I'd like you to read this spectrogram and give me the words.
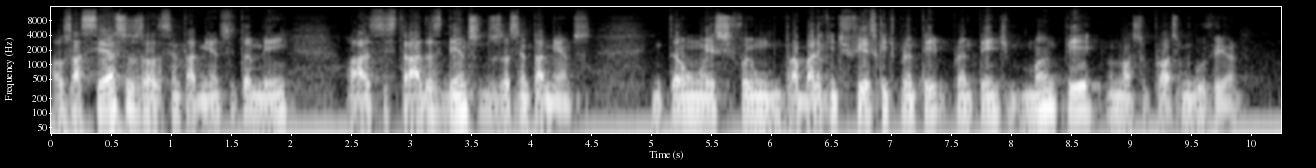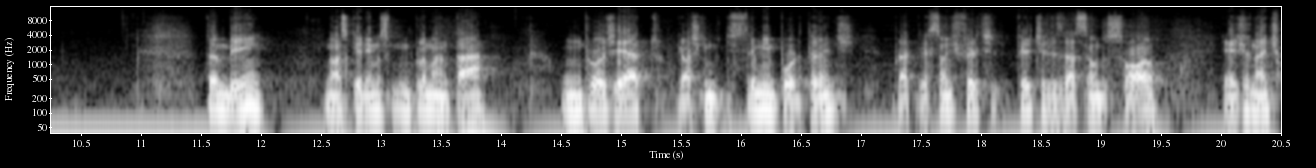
os acessos aos assentamentos e também as estradas dentro dos assentamentos. Então, esse foi um trabalho que a gente fez, que a gente pretende manter no nosso próximo governo. Também, nós queremos implementar um projeto, que eu acho que é de extrema importância para a questão de fertilização do solo, é a gente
